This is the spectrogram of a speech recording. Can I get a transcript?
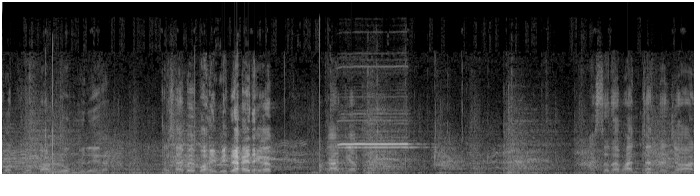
กดหัวบอลลงไปเลยครับแต่ใช้บ่อยๆไม่ได้นะครับการครับอัศนพันธ์จันทจร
